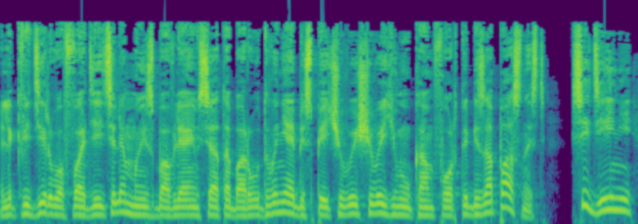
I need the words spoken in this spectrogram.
Ликвидировав водителя, мы избавляемся от оборудования, обеспечивающего ему комфорт и безопасность, сидений,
